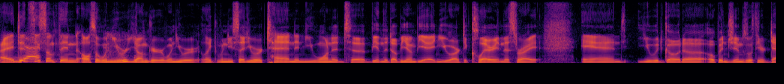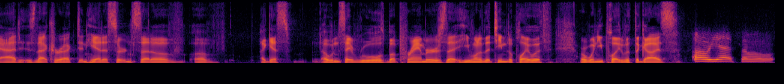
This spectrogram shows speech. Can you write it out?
I did yeah. see something also when you were younger when you were like when you said you were 10 and you wanted to be in the WNBA and you are declaring this right and you would go to open gyms with your dad. Is that correct? And he had a certain set of of I guess I wouldn't say rules, but parameters that he wanted the team to play with, or when you played with the guys. Oh yeah, so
